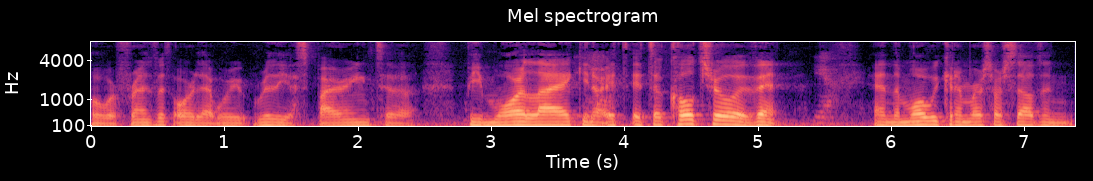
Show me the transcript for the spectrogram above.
or we're friends with, or that we're really aspiring to be more like. You know, Yeah. it's it's a cultural event, Yeah. and the more we can immerse ourselves in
